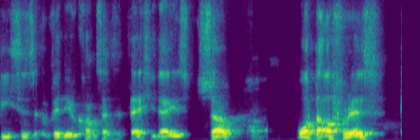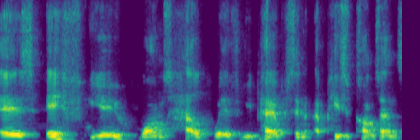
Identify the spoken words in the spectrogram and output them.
pieces of video content in 30 days. So what that offer is is if you want help with repurposing a piece of content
